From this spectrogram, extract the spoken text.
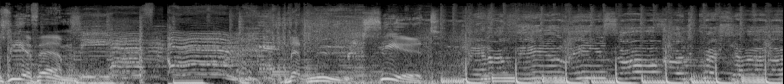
ZFM. ZFM. Met nu, see it. person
